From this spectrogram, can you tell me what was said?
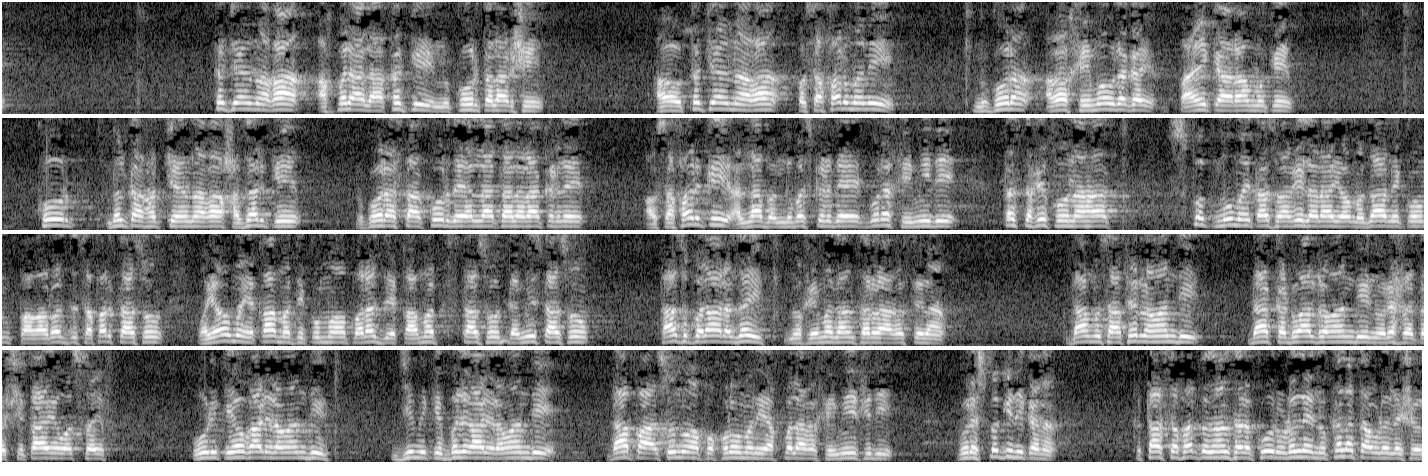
ته چې نو هغه خپل علاقه کې نو کور تلار شي او ته چې نو هغه په سفر منی نو ګوره هغه خیمه ولګي پای کې آرام وکي کور دلته حد چې هغه حضر کې ګور استا کور دی الله تعالی را کړ دی او سفر کې الله بندوبست کړ دی ګوره خیمه دی تستخفونها سپک مومه تاسو هغه لرا یو مزانکم په ورځ د سفر تاسو و یوم اقامتکم او پرز د اقامت تاسو د می تاسو تاسو پر راځي نو خیمه ځان سره راغسته دا مسافر روان دي دا کډوال روان دي نو رحلت الشتاء والصيف وړي کې یو غاړي روان دي جیم کې بل غاړي روان دي دا پاسونو او پخرو منې خپل هغه خیمه خدي ګورسپکې دي کنه که تا سفر ته ځان سره کور وړل نو کله تا وړل شو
